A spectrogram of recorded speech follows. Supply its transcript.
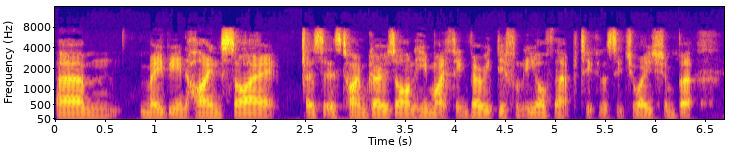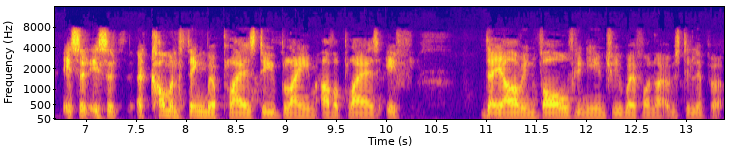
Um, maybe in hindsight, as, as time goes on, he might think very differently of that particular situation. But it's a it's a, a common thing where players do blame other players if they are involved in the injury, whether or not it was deliberate.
